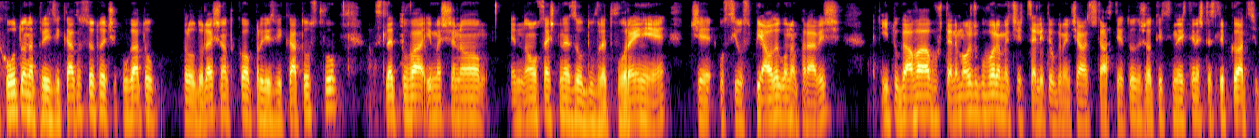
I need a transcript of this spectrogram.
хубавото на предизвикателството е, че когато преодолеш на такова предизвикателство, след това имаш едно, едно усещане за удовлетворение, че си успял да го направиш и тогава въобще не може да говорим, че целите ограничават щастието, защото ти си наистина щастлив, когато си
